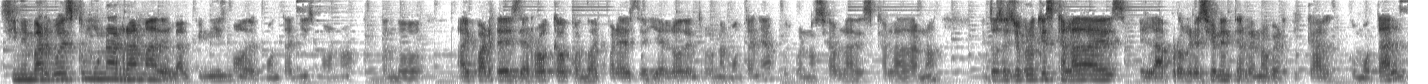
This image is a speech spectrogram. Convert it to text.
Sin embargo, es como una rama del alpinismo del montañismo, ¿no? Cuando hay paredes de roca o cuando hay paredes de hielo dentro de una montaña, pues bueno, se habla de escalada, ¿no? Entonces yo creo que escalada es la progresión en terreno vertical como tal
